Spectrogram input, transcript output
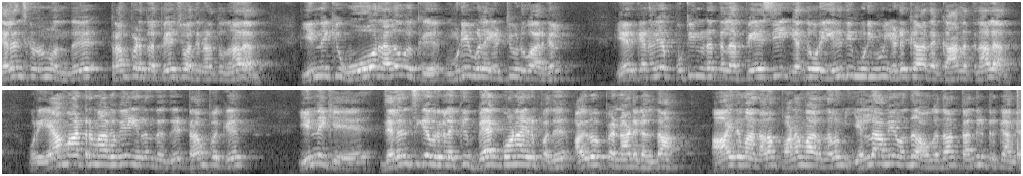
ஜெலன்ஸ்கியுடன் வந்து ட்ரம்ப் இடத்துல பேச்சுவார்த்தை நடத்துவதனால இன்னைக்கு ஓரளவுக்கு முடிவுகளை எட்டி விடுவார்கள். ஏற்கனவே புட்டின் இடத்துல பேசி எந்த ஒரு இறுதி முடிவும் எடுக்காத காரணத்தினால ஒரு ஏமாற்றமாகவே இருந்தது ட்ரம்ப்புக்கு. இன்னைக்கு ஜெலன்ஸ்கி அவர்களுக்கு பேக் போனா இருப்பது ஐரோப்பிய நாடுகள் தான் ஆயுதமா இருந்தாலும் பணமா இருந்தாலும் எல்லாமே வந்து அவங்க தான் தந்துட்டு இருக்காங்க.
